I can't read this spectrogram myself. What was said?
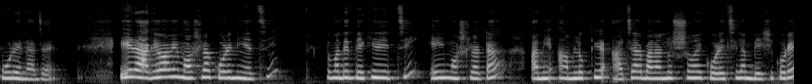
পুড়ে না যায়। এর আগেও আমি মশলা করে নিয়েছি। তোমাদের দেখিয়ে দিচ্ছি, এই মশলাটা আমি আমলকির আচার বানানোর সময় করেছিলাম বেশি করে।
